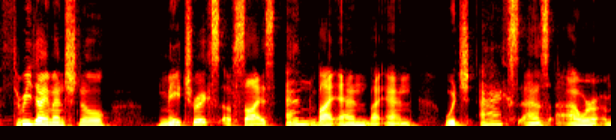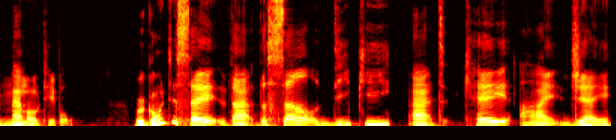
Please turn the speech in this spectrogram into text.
three-dimensional matrix of size n by n by n, which acts as our memo table. We're going to say that the cell dp at kij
